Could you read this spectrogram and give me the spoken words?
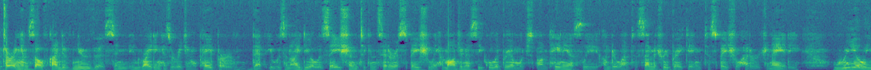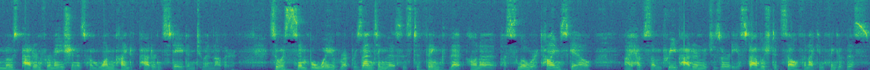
Turing himself kind of knew this in, in writing his original paper, that it was an idealization to consider a spatially homogeneous equilibrium which spontaneously underwent a symmetry breaking to spatial heterogeneity, Really, most pattern formation is from one kind of pattern state into another. So a simple way of representing this is to think that on a, a slower time scale, I have some pre-pattern which has already established itself, and I can think of this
